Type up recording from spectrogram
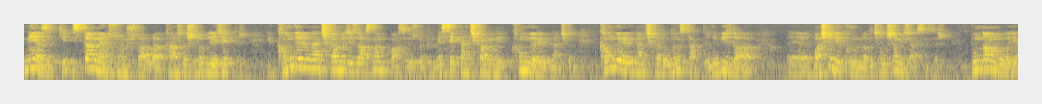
ne yazık ki istenmeyen sonuçlarla karşılaşılabilecektir. E, kamu görevinden çıkarma cezasından bahsediyoruz. Bakın meslekten çıkarma değil, kamu görevinden çıkarma. Kamu görevinden çıkarıldığınız takdirde bir daha e, başka bir kurumda da çalışamayacaksınızdır. Bundan dolayı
